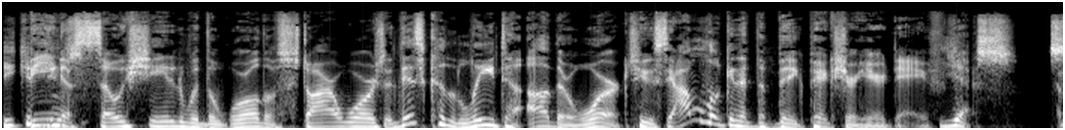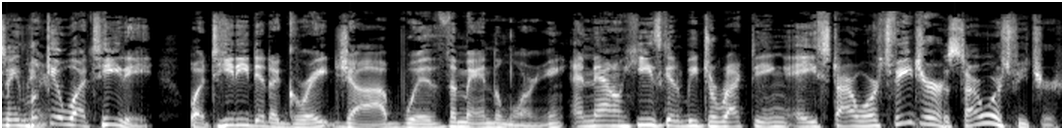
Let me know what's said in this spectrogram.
being associated with the world of Star Wars, this could lead to other work too. See, I'm looking at the big picture here, Dave. yes. I mean, look at. Waititi did a great job with The Mandalorian, and now he's going to be directing a Star Wars feature. A Star Wars feature.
